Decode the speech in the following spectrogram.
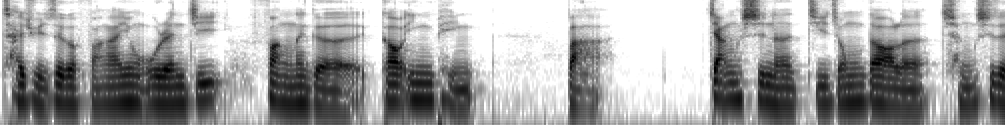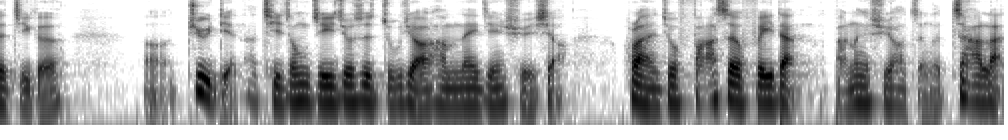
采取这个方案，用无人机放那个高音频，把僵尸呢集中到了城市的几个呃据点啊，其中之一就是主角他们那间学校，后来就发射飞弹，把那个学校整个炸烂，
